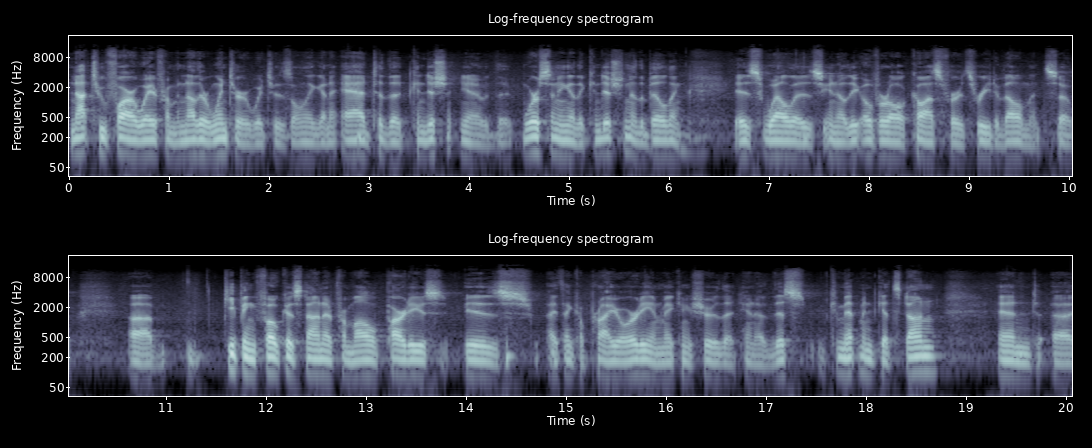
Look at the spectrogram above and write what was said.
not too far away from another winter, which is only going to add to the condition, you know, the worsening of the condition of the building, as well as you know the overall cost for its redevelopment. So uh, keeping focused on it from all parties is, I think, a priority in making sure that, you know, this commitment gets done and, uh,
